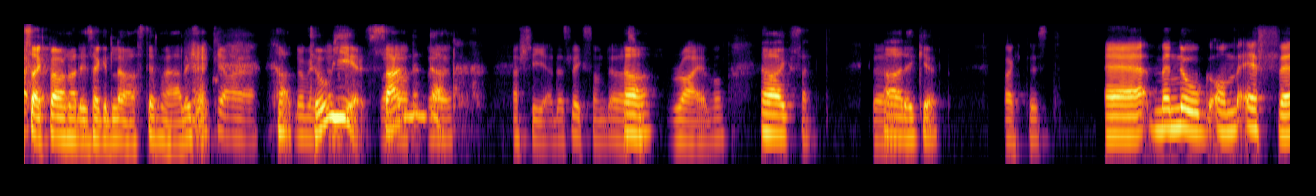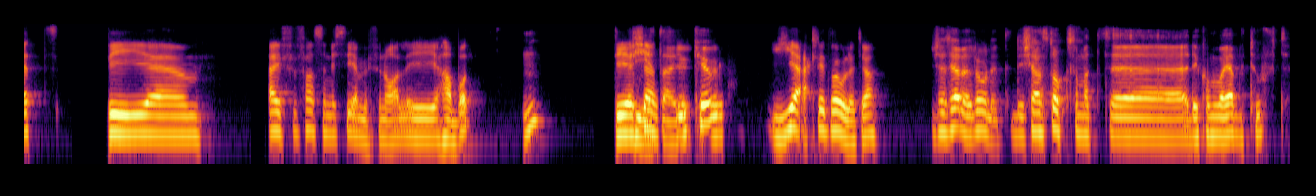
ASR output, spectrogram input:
Zac Brown hade ju säkert löst det med. Liksom. ja, ja. De Two years, signed and done. Mercedes liksom, deras Ja. rival. Ja, exakt. Det- Ja, det är kul. faktiskt. Eh, men nog om F1. Vi eh, är för fasen i semifinal i handboll. Mm. Det, Det känns är ju kul. Jäkligt roligt ja. Det känns jävligt roligt. Det känns dock som att eh, det kommer vara jävligt tufft.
